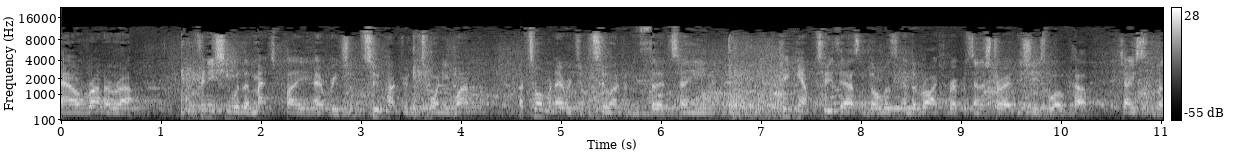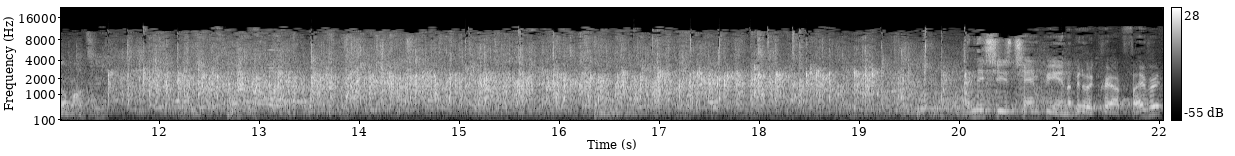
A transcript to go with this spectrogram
Our runner-up, finishing with a match play average of 221, a tournament average of 213, picking up $2,000 and the right to represent Australia at this year's World Cup, Jason Belmonte. This year's champion, a bit of a crowd favourite,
